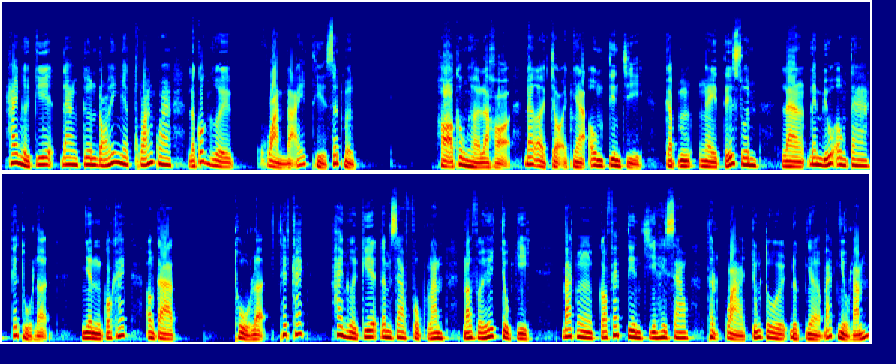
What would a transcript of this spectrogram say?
Hai người kia đang cơn đói nghe thoáng qua là có người khoản đãi thì rất mừng. Họ không ngờ là họ đang ở trọ nhà ông tiên chỉ, gặp ngày tế xuân, làng đem biếu ông ta cái thủ lợn. Nhân có khách, ông ta thủ lợn thết khách. Hai người kia đâm ra phục lăn, nói với Trục Nhi, bác có phép tiên tri hay sao? Thật quả chúng tôi được nhờ bác nhiều lắm.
